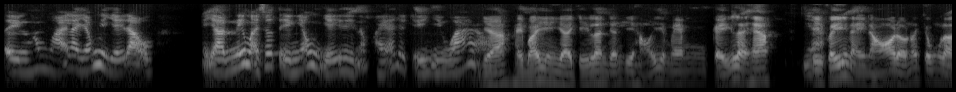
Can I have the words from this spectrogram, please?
tiền không phải là giống như vậy đâu. Bây giờ nếu mà số tiền giống như vậy thì nó khỏe cho chị nhiều quá rồi. Dạ thì bởi vì giờ chị lên cho anh chị hỏi giùm em kỹ lại ha. Dạ. chi phí này nọ đồ nói chung là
